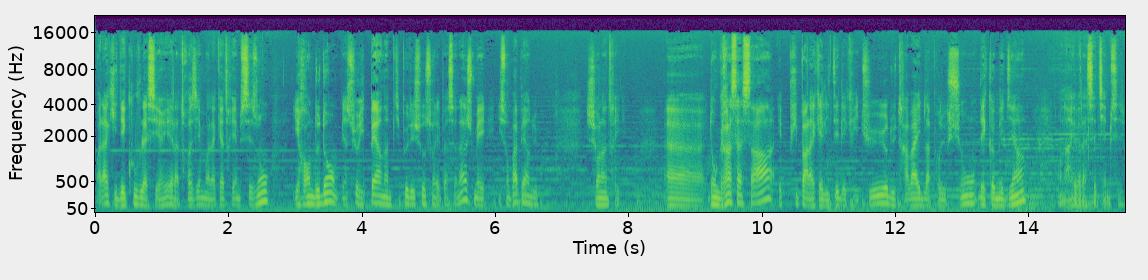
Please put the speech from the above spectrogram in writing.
voilà, qui découvrent la série à la troisième ou à la quatrième saison. Ils rentrent dedans, bien sûr, ils perdent un petit peu des choses sur les personnages, mais ils sont pas perdus sur l'intrigue. Euh, donc grâce à ça, et puis par la qualité de l'écriture, du travail de la production, des comédiens, on arrive à la septième saison.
